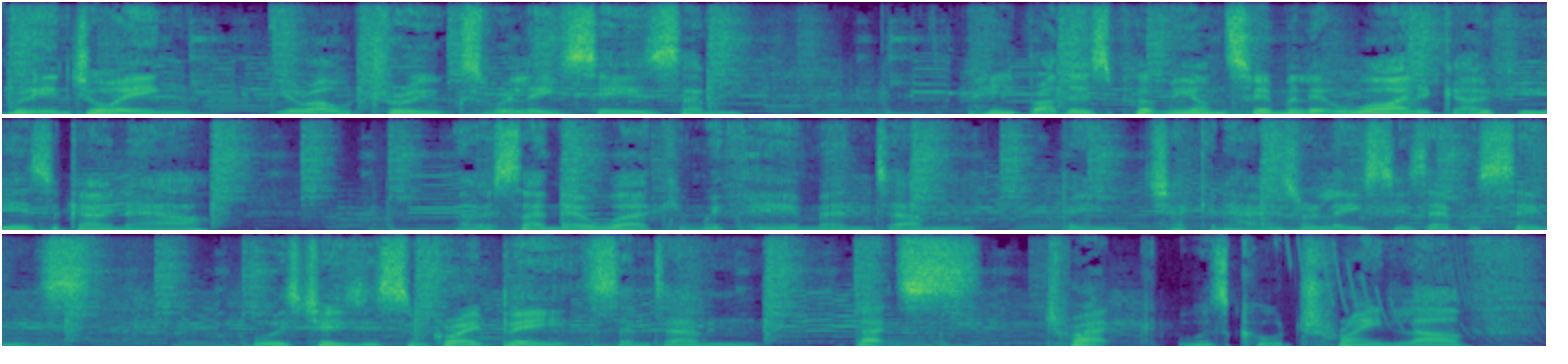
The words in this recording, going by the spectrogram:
really enjoying Your Old Droog's releases. Um, P Brothers put me onto him a little while ago, a few years ago now. They were saying they were working with him and um, been checking out his releases ever since. Always chooses some great beats, and um, that track was called Train Love.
